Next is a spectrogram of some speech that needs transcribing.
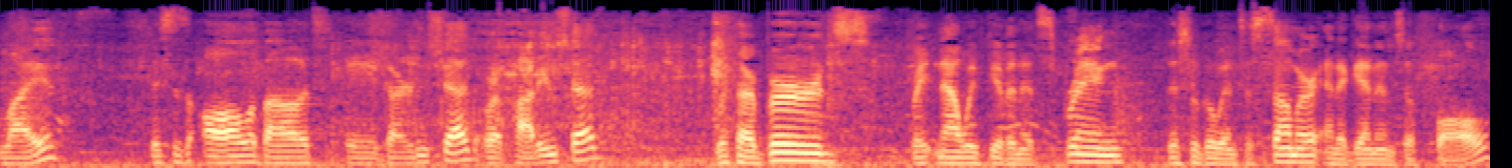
life, this is all about a garden shed or a potting shed with our birds. Right now we've given it spring. This will go into summer and again into fall.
